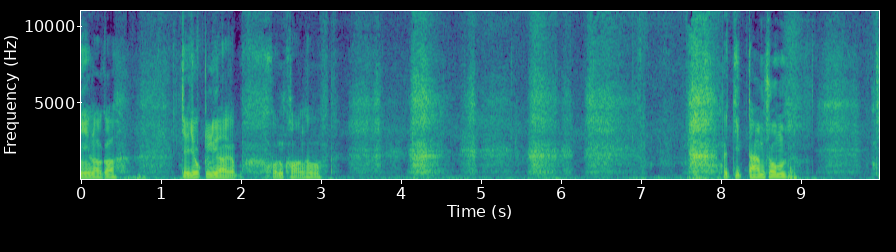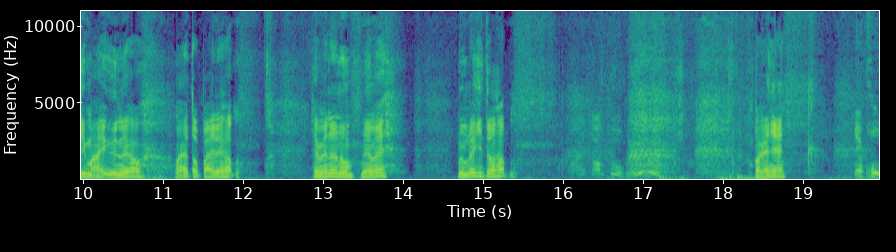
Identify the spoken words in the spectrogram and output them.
นี่เราก็จะยกเรือกับขนของครับผม ไปติดตามชมที่หมายอื่นเลยครับ หมายต่อไปเลยครับ ใช่ไหมนะหนุ่มเหนื่อยไหมหนุ่มได้กี่ตัวครับสองตัวคนนี้ ปากกันยังยังคู่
